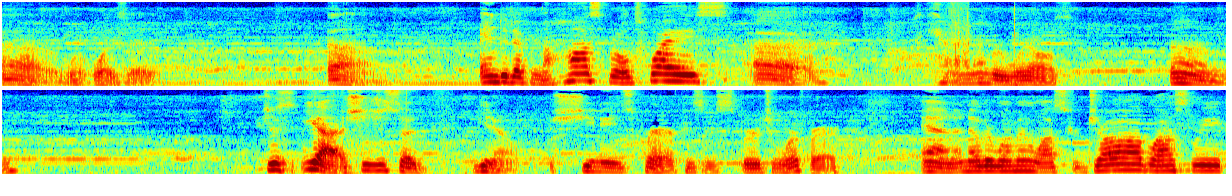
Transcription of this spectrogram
uh, what was it? Um, ended up in the hospital twice. Uh, I can't remember what else um just yeah she just said you know she needs prayer because of spiritual warfare. And another woman lost her job last week.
